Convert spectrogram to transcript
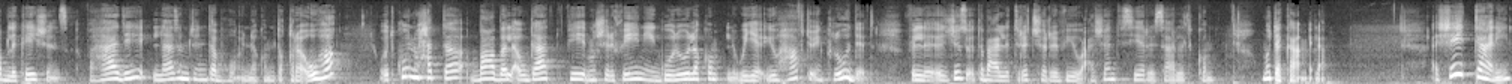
publications. فهذه لازم تنتبهوا إنكم تقرأوها وتكونوا حتى بعض الأوقات في مشرفين يقولوا لكم you have to include it في الجزء تبع literature review عشان تصير رسالتكم متكاملة. الشيء الثاني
